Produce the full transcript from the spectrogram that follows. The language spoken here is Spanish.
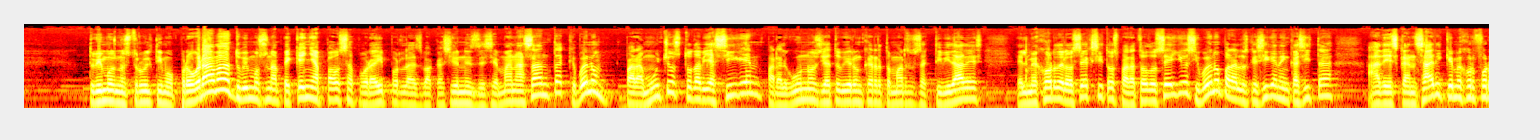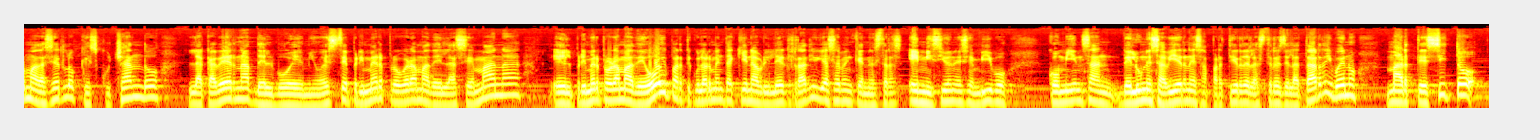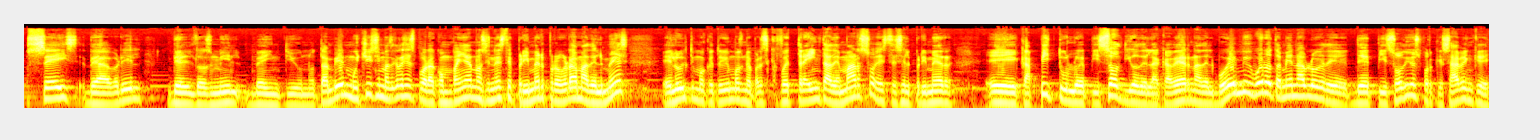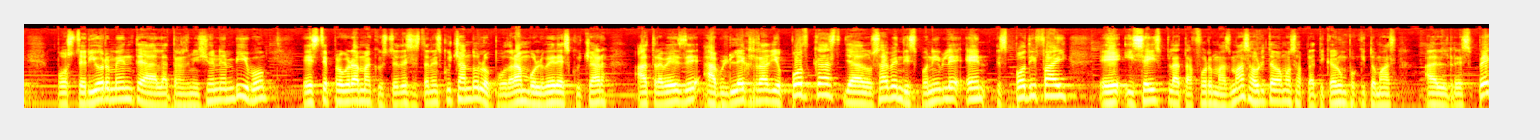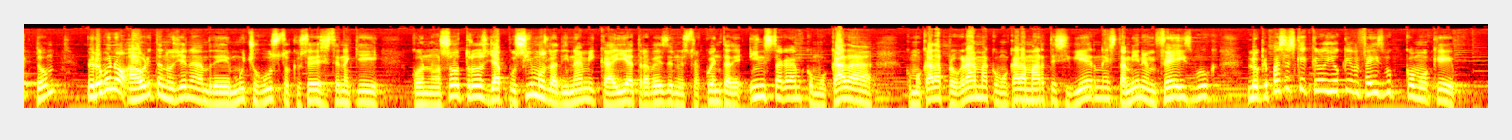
Tuvimos nuestro último programa, tuvimos una pequeña pausa por ahí por las vacaciones de Semana Santa, que bueno, para muchos todavía siguen, para algunos ya tuvieron que retomar sus actividades, el mejor de los éxitos para todos ellos y bueno, para los que siguen en casita a descansar y qué mejor forma de hacerlo que escuchando La Caverna del Bohemio, este primer programa de la semana, el primer programa de hoy, particularmente aquí en Abrilex Radio. Ya saben que nuestras emisiones en vivo comienzan de lunes a viernes a partir de las 3 de la tarde. Y bueno, martesito 6 de abril del 2021. También muchísimas gracias por acompañarnos en este primer programa del mes. El último que tuvimos me parece que fue 30 de marzo. Este es el primer eh, capítulo, episodio de la Caverna del Bohemio. Y bueno, también hablo de, de episodios porque saben que posteriormente a la transmisión en vivo, este programa que ustedes están escuchando lo podrán volver a escuchar a través de Abrilex Radio Podcast, ya lo saben, disponible en Spotify eh, y seis plataformas más. Ahorita vamos a platicar un poquito más al respecto. Pero bueno, ahorita nos llena de mucho gusto que ustedes estén aquí con nosotros. Ya pusimos la dinámica ahí a través de nuestra cuenta de Instagram, como cada, como cada programa, como cada martes y viernes, también en Facebook. Lo que pasa es que creo yo que en Facebook como que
